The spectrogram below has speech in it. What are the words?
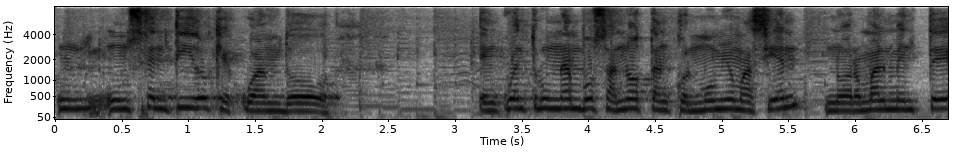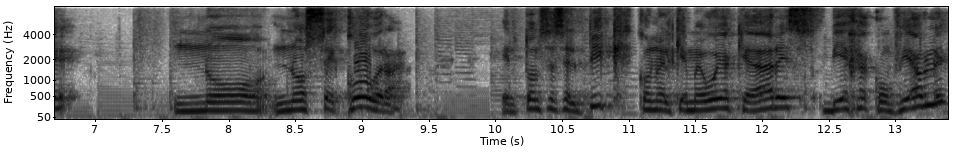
un sentido que cuando encuentro un ambos anotan con momio más 100, normalmente no, no se cobra. Entonces el pick con el que me voy a quedar es vieja confiable.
